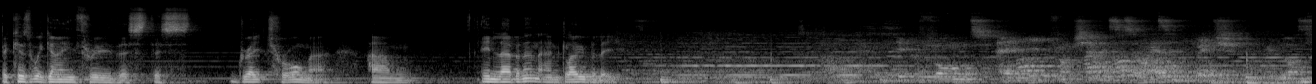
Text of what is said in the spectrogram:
because we're going through this, this great trauma um, in Lebanon and globally. It performs a function in society which we've lost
